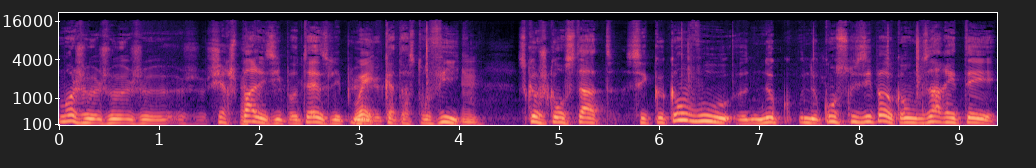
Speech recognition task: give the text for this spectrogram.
moi, je ne cherche pas les hypothèses les plus catastrophiques. Hmm. Ce que je constate, c'est que quand vous ne, construisez pas ou quand vous arrêtez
